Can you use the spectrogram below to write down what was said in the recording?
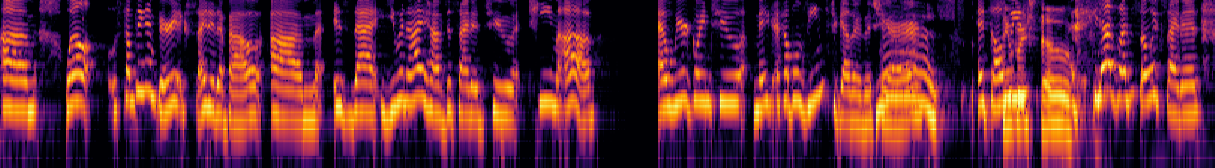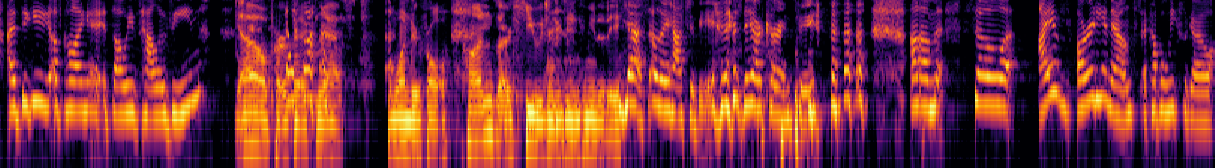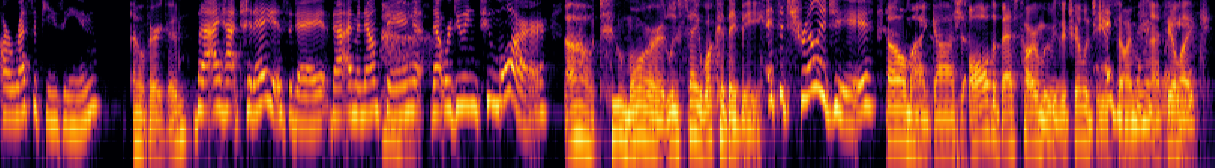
Um, well something i'm very excited about um, is that you and i have decided to team up and we're going to make a couple zines together this year Yes. it's always Super stoked. yes i'm so excited i'm thinking of calling it it's always halloween Oh, perfect. Yes. Wonderful. Puns are huge in the zine community. Yes. Oh, they have to be. they are currency. um, so I've already announced a couple weeks ago our recipe zine, Oh, very good. but I had today is the day that I'm announcing that we're doing two more. Oh, two more. Luce, what could they be? It's a trilogy. Oh my gosh. All the best horror movies are trilogies. So, I mean, I feel like,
